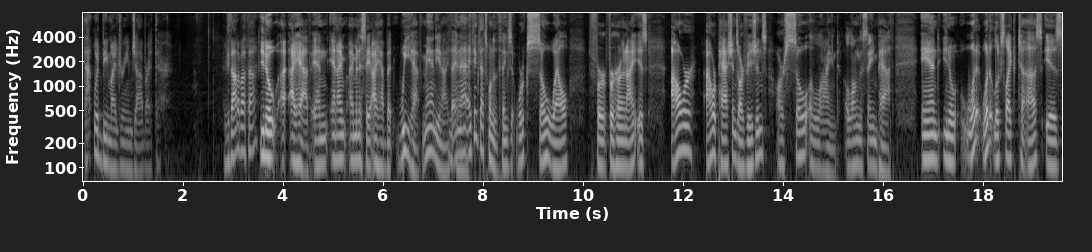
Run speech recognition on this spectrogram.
that would be my dream job right there. Have you thought about that? You know, I, I have, and and I'm I'm going to say I have, but we have, Mandy and I, and I think that's one of the things that works so well for for her and I is our our passions, our visions are so aligned along the same path, and you know what it, what it looks like to us is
